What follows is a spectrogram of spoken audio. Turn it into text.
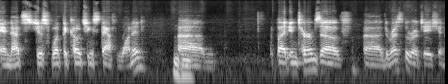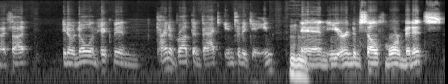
And that's just what the coaching staff wanted. Mm-hmm. Um, but in terms of uh, the rest of the rotation, I thought, you know, Nolan Hickman kind of brought them back into the game mm-hmm. and he earned himself more minutes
